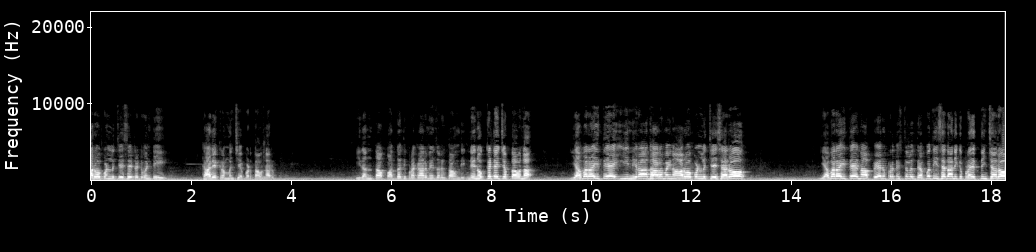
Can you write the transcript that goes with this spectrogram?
ఆరోపణలు చేసేటటువంటి కార్యక్రమం చేపడతా ఉన్నారు. ఇదంతా పద్ధతి ప్రకారమే జరుగుతూ ఉంది. నేను ఒక్కటే చెప్తా ఉన్నా ఎవరైతే ఈ నిరాధారమైన ఆరోపణలు చేశారో ఎవరైతే నా పేరు ప్రతిష్టలు దెబ్బతీసేదానికి ప్రయత్నించారో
